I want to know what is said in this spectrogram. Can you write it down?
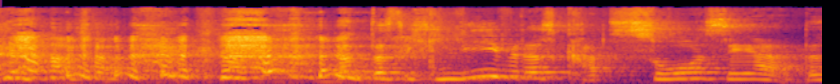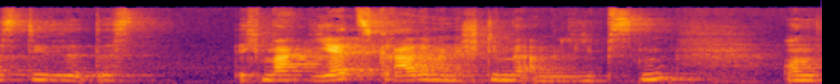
genau. Und das, ich liebe das gerade so sehr, dass diese, das, ich mag jetzt gerade meine Stimme am liebsten. Und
